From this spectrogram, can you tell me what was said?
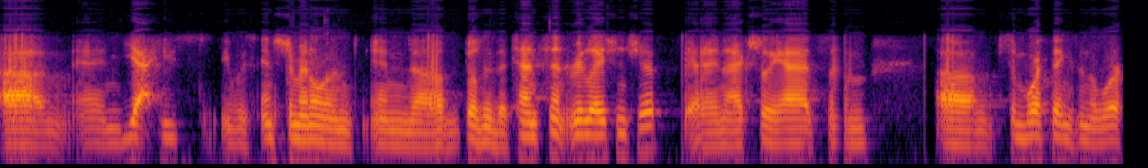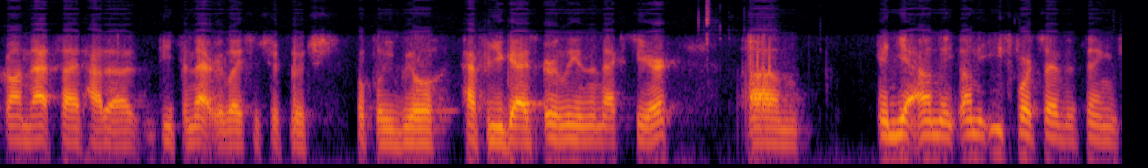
um, and yeah, he's he was instrumental in in uh, building the Tencent relationship, and actually had some um, some more things in the work on that side, how to deepen that relationship, which hopefully we'll have for you guys early in the next year. Um, and yeah, on the on the esports side of things,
